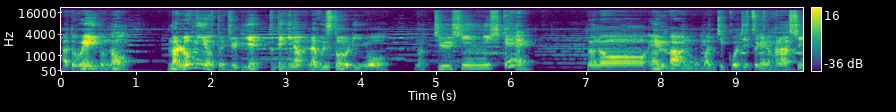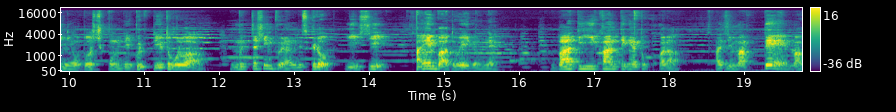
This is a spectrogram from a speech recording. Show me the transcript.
あとウェイドの、まあ、ロミオとジュリエット的なラブストーリーを、まあ、中心にしてそのエンバーの、まあ、自己実現の話に落とし込んでいくっていうところはむっちゃシンプルなんですけどいいし、まあエンバーとウェイドのねバーディー感的なとこから始まって、まあ、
